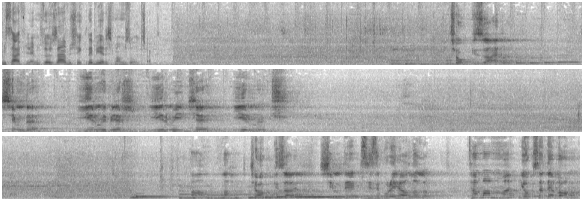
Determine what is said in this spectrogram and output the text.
misafirlerimize özel bir şekilde bir yarışmamız olacak. Çok güzel. Şimdi 21, 22, 23. Allah çok güzel. Şimdi sizi buraya alalım. Tamam mı yoksa devam mı?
